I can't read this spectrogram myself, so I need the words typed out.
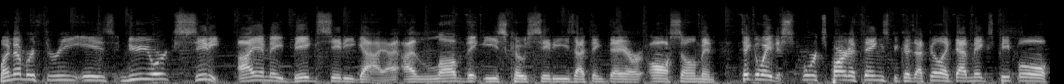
My number three is New York City. I am a big city guy. I, I love the East Coast cities. I think they are awesome. And take away the sports part of things because I feel like that makes people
